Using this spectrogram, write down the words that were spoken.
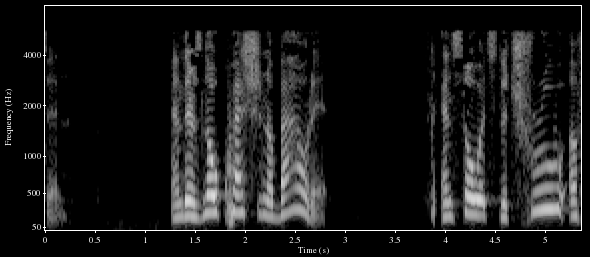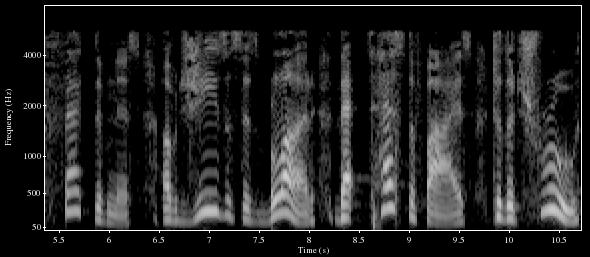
sin. And there's no question about it. And so it's the true effectiveness of Jesus' blood that testifies to the truth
